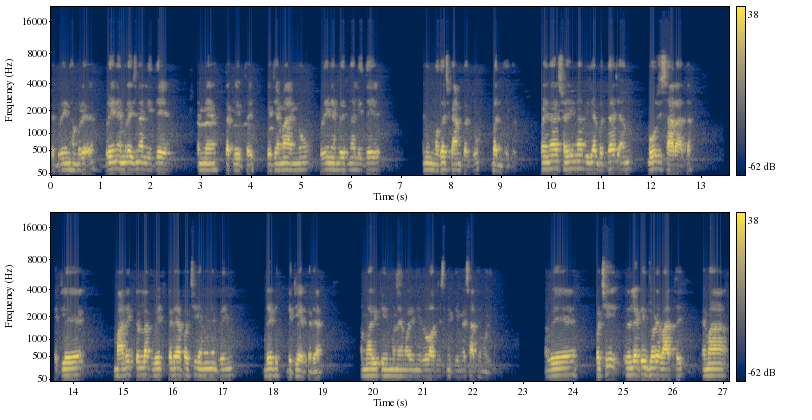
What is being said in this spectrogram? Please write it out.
એ બ્રેન હેમરે બ્રેન હેમરેજના લીધે એમને તકલીફ થઈ કે જેમાં એમનું બ્રેન હેમરેજના લીધે એનું મગજ કામ કરતું બંધ થઈ ગયું. પણ એના શરીરના બીજા બધા જ અંગ બહુ જ સારા હતા. એટલે બારેક કલાક વેટ કર્યા પછી અમે એને બ્રેઇન ડેડ ડિક્લેર કર્યા. અમારી ટીમ અને અમારી ન્યુરોલોજીસ્ટની ટીમે સાથે મળી. હવે પછી રિલેટિવ જોડે વાત થઈ. એમાં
